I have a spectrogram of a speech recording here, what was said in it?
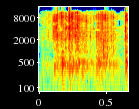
¡Gracias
